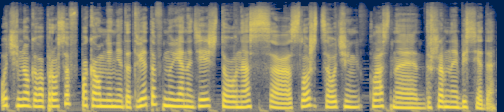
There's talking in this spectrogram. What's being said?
Очень много вопросов, пока у меня нет ответов, но я надеюсь, что у нас а, сложится очень классная душевная беседа.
